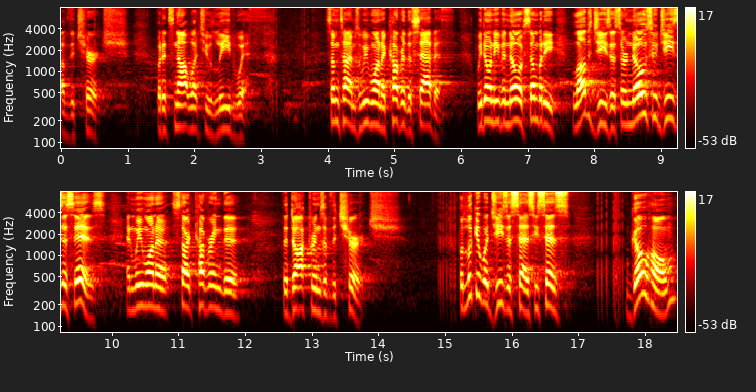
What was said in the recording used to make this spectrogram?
of the church, but it's not what you lead with. Sometimes we want to cover the Sabbath. We don't even know if somebody loves Jesus or knows who Jesus is, and we want to start covering the, the doctrines of the church. But look at what Jesus says. He says, Go home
